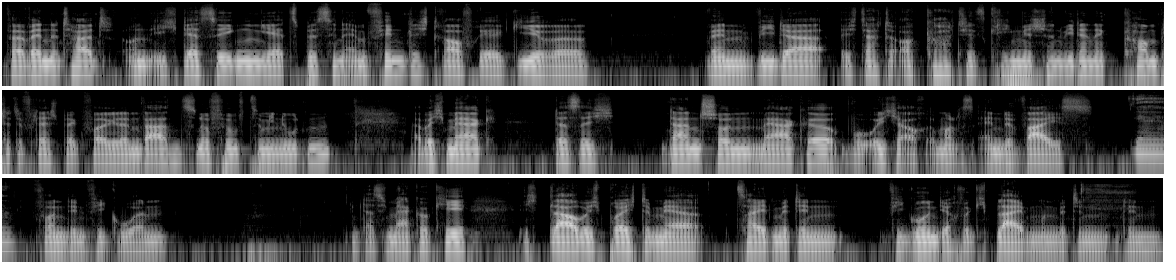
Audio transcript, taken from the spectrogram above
verwendet hat und ich deswegen jetzt ein bisschen empfindlich drauf reagiere, wenn wieder, ich dachte, oh Gott, jetzt kriegen wir schon wieder eine komplette Flashback-Folge. Dann waren es nur 15 Minuten, aber ich merke, dass ich dann schon merke, wo ich ja auch immer das Ende weiß Ja, ja. von den Figuren, dass ich merke, okay, ich glaube, ich bräuchte mehr Zeit mit den Figuren, die auch wirklich bleiben und mit den, den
